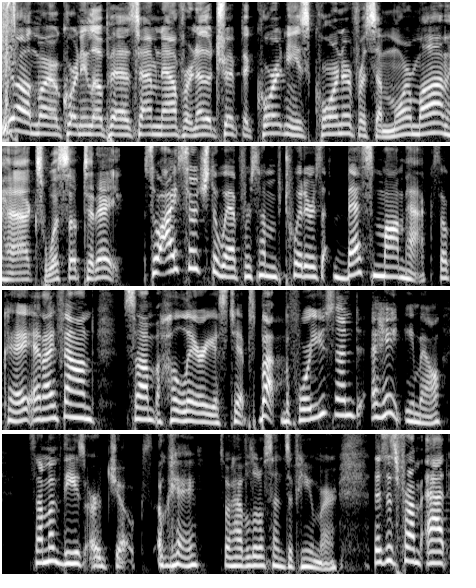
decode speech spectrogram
You're on Mario Courtney Lopez. Time now for another trip to Courtney's Corner for some more mom hacks. What's up today? So I searched the web for some of Twitter's best mom hacks, okay? And I found some hilarious tips. But before you send a hate email, Some of these are jokes, okay? So have a little sense of humor. This is from at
